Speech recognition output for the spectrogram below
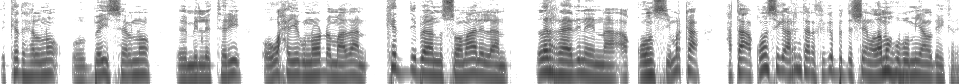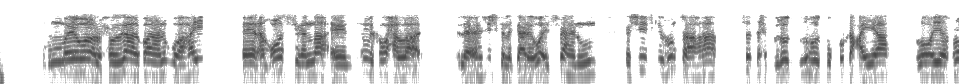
dekad helno oo bays helno military oo wax iyagu noo dhammaadaan kadibaanu somalilan la raadinaynaa aqoonsi. Marka xataa aqoonsiga arrintan ad kaga bedesheen lama hubo miyaan la dhihi karin. May walaal xoogaal baan anigu ahay. Aqoonsigana imika waxa heshiiska la gaadhay waa isfahanuun. Heshiiskii runta ahaa saddex bilood gudahood buu ku dhacayaa looyaro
